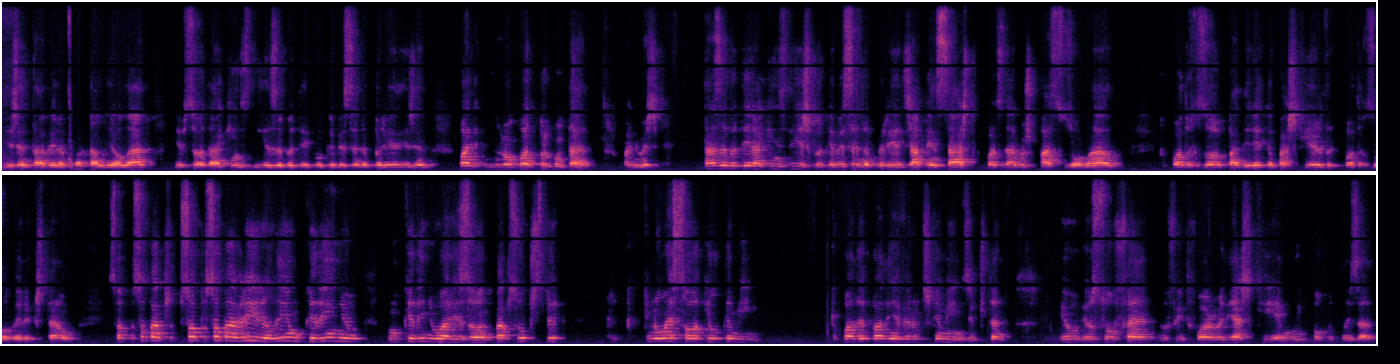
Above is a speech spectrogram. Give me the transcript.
e a gente está a ver a porta ali ao lado e a pessoa está há 15 dias a bater com a cabeça na parede e a gente, olha, não pode perguntar, olha, mas estás a bater há 15 dias com a cabeça na parede, já pensaste que podes dar uns passos ao lado, que pode resolver para a direita para a esquerda, que pode resolver a questão, só, só, para, só, só para abrir ali um bocadinho, um bocadinho o horizonte, para a pessoa perceber que, que não é só aquele caminho, que pode, podem haver outros caminhos e, portanto, eu, eu sou fã do feed forward e acho que é muito pouco utilizado.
